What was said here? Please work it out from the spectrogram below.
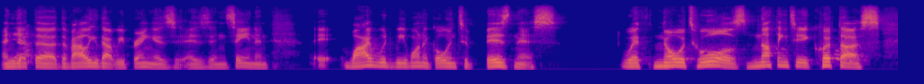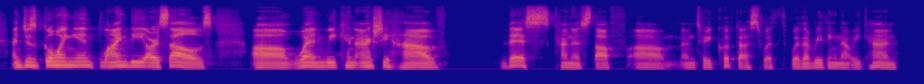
And yeah. yet the the value that we bring is is insane. And it, why would we want to go into business with no tools nothing to equip us and just going in blindly ourselves uh, when we can actually have this kind of stuff um, and to equip us with with everything that we can.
